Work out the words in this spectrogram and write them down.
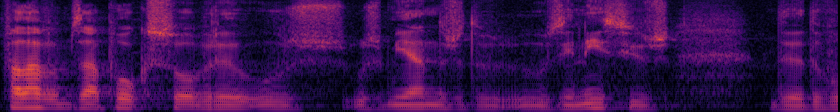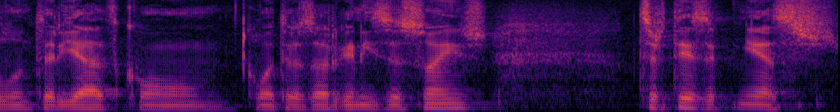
falávamos há pouco sobre os, os meandros, do, os inícios de, de voluntariado com, com, outras organizações. De certeza conheces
